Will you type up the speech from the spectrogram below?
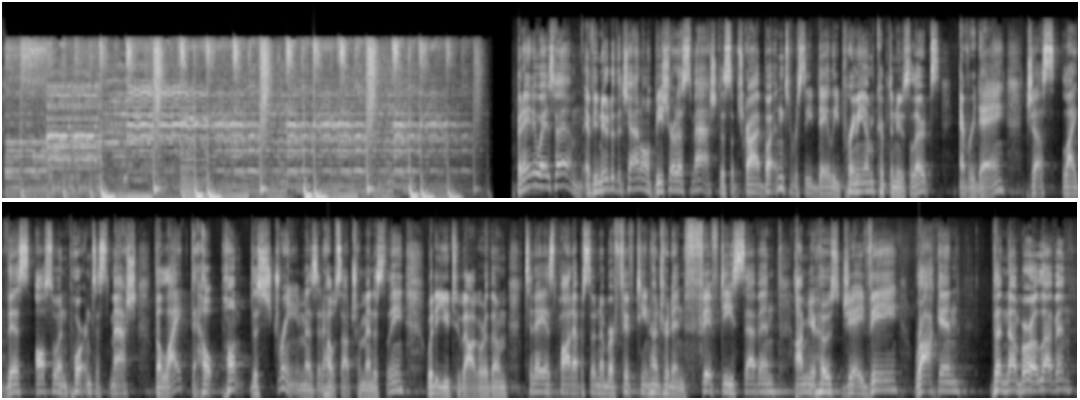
But anyways, fam, if you're new to the channel, be sure to smash the subscribe button to receive daily premium crypto news alerts every day, just like this. Also important to smash the like to help pump the stream as it helps out tremendously with the YouTube algorithm. Today is pod episode number 1557. I'm your host, JV, rocking the number 11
